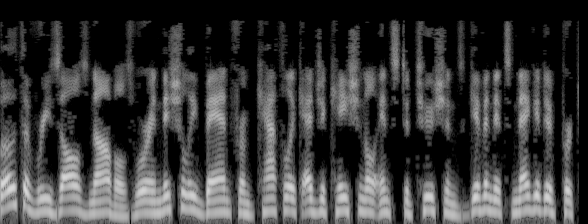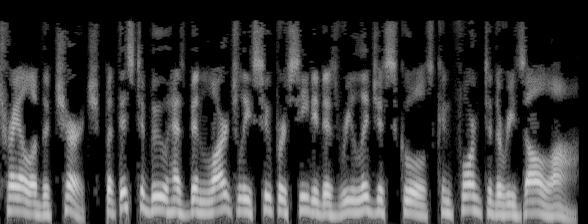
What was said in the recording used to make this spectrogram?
Both of Rizal's novels were initially banned from Catholic educational institutions given its negative portrayal of the Church, but this taboo has been largely superseded as religious schools conform to the Rizal law.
